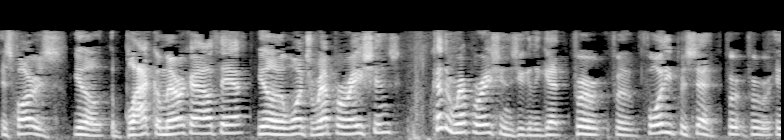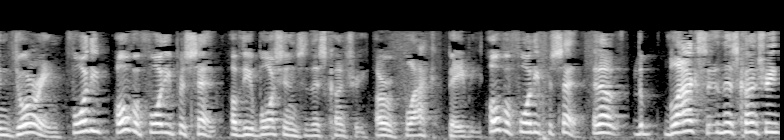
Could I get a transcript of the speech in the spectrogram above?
as far as you know, the black America out there, you know, that wants reparations. What kind of reparations you're going to get for for 40% for for enduring 40 over 40% 40% of the abortions in this country are of black babies. Over 40%. And now the blacks in this country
